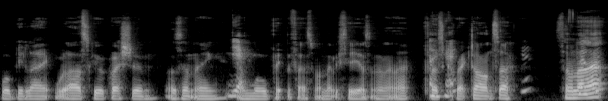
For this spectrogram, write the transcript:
We'll be like we'll ask you a question or something, Yeah. and we'll pick the first one that we see or something like that. First Okay. correct answer. Something like that.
